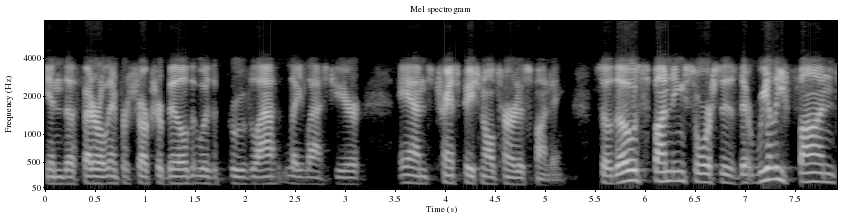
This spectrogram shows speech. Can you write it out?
in the federal infrastructure bill that was approved last, late last year, and transportation alternatives funding. So those funding sources that really fund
